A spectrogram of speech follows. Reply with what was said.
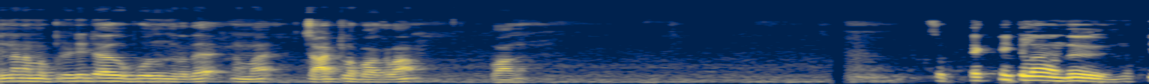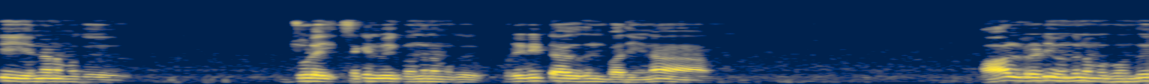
என்ன நம்ம ப்ரிடிக்ட் ஆக போகுதுங்கிறத நம்ம சார்ட்டில் பார்க்கலாம். வாங்க. ஸோ டெக்னிக்கலாக வந்து நிஃப்டி என்ன நமக்கு ஜூலை செகண்ட் வீக் வந்து நமக்கு ப்ரிடிக்ட் ஆகுதுன்னு பார்த்தீங்கன்னா ஆல்ரெடி வந்து நமக்கு வந்து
